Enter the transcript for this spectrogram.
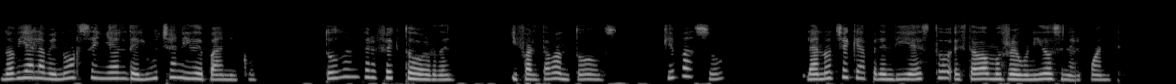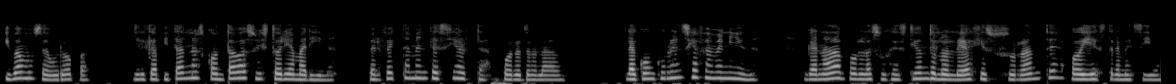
No había la menor señal de lucha ni de pánico. Todo en perfecto orden. Y faltaban todos. ¿Qué pasó? La noche que aprendí esto estábamos reunidos en el puente. Íbamos a Europa, y el capitán nos contaba su historia marina, perfectamente cierta, por otro lado. La concurrencia femenina, ganada por la sugestión del oleaje susurrante, hoy estremecida.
